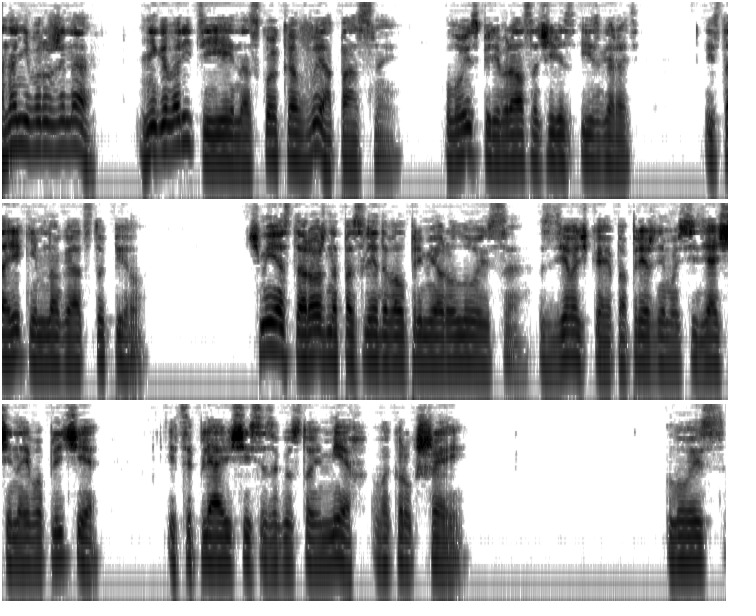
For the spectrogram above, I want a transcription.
Она не вооружена. Не говорите ей, насколько вы опасны. Луис перебрался через изгородь, и старик немного отступил. Чми осторожно последовал примеру Луиса, с девочкой, по-прежнему сидящей на его плече и цепляющейся за густой мех вокруг шеи. Луис,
